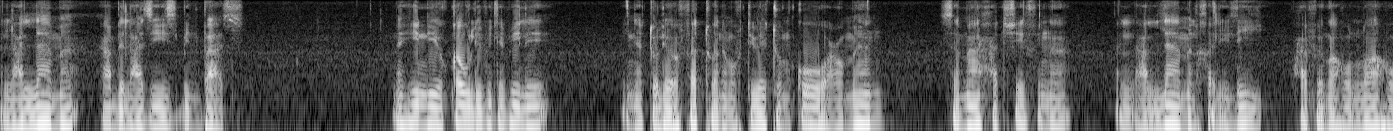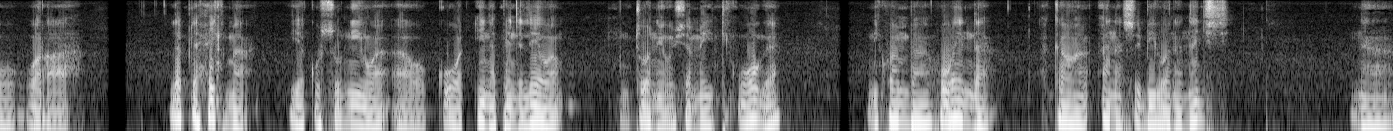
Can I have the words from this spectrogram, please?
al-allama abdulaziz bin baz. Na hii ndiyo kauli vile vile inatolewa fatwa na mufti wetu mkuu wa Oman samahat sheikhina al-allama al-khalili hafidhahu llahu waraah labda hikma ya kusuniwa au kuwa inapendelewa mtu anayeosha maiti kuoga ni kwamba huenda akawa anasibiwa na najisi. Na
